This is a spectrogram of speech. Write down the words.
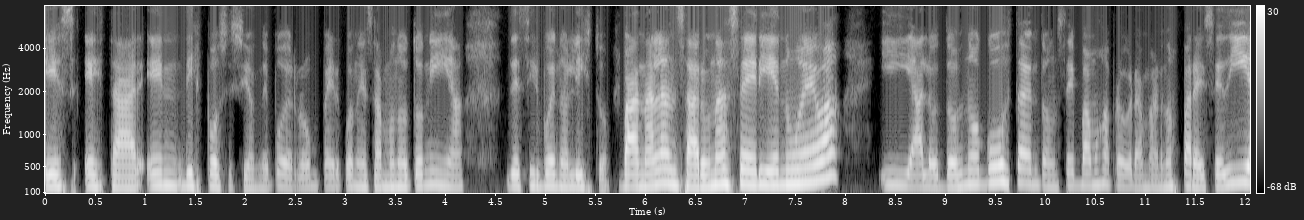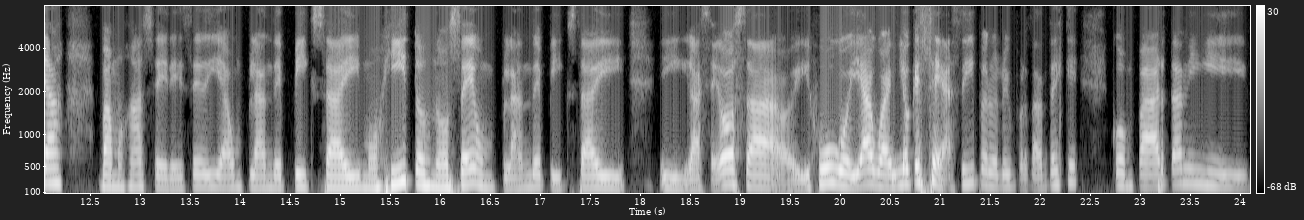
es estar en disposición de poder romper con esa monotonía, decir, bueno, listo, van a lanzar una serie nueva y a los dos nos gusta, entonces vamos a programarnos para ese día, vamos a hacer ese día un plan de pizza y mojitos, no sé, un plan de pizza y, y gaseosa y jugo y agua y lo que sea, sí, pero lo importante es que compartan y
